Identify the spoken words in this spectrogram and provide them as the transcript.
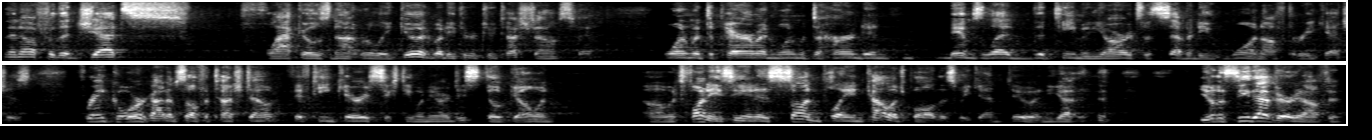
Then uh, for the Jets, Flacco's not really good, but he threw two touchdowns. One went to Perriman, one went to Herndon. Mims led the team in yards with 71 off three catches. Frank Gore got himself a touchdown, 15 carries, 61 yards. He's still going. Um, it's funny seeing his son playing college ball this weekend too, and you got you don't see that very often.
